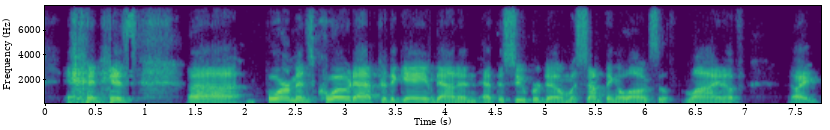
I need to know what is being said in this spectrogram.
and his uh, Foreman's quote after the game down in at the Superdome was something along the line of like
